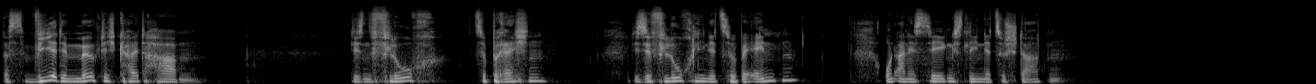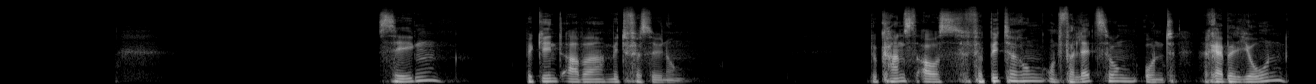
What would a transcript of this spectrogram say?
dass wir die Möglichkeit haben, diesen Fluch zu brechen, diese Fluchlinie zu beenden und eine Segenslinie zu starten. Segen beginnt aber mit Versöhnung. Du kannst aus Verbitterung und Verletzung und Rebellion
